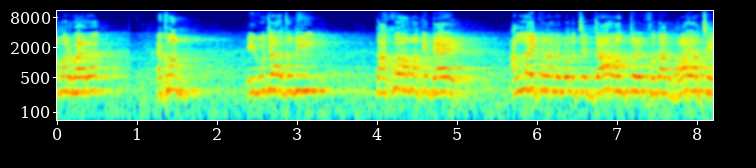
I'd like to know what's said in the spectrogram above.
আমার ভাইরা এখন এই রোজা যদি তাকোয়া আমাকে দেয়, আল্লাহ কোরআনে বলেছে, যার অন্তরে খোদার ভয় আছে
